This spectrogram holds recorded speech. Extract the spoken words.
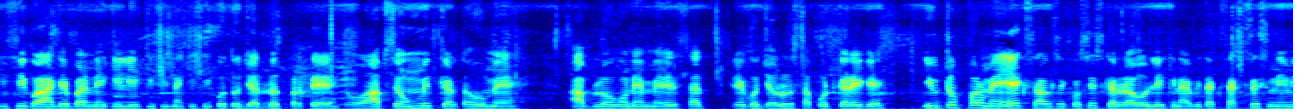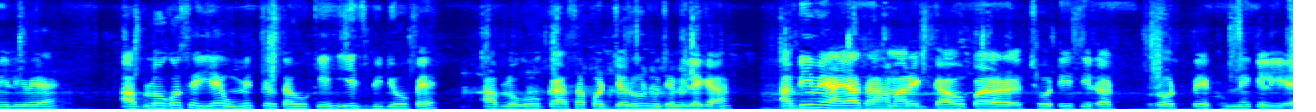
किसी को आगे बढ़ने के लिए किसी न किसी को तो ज़रूरत पड़ते हैं। तो आपसे उम्मीद करता हूँ मैं आप लोगों ने मेरे साथ, मेरे को ज़रूर सपोर्ट करेंगे। यूट्यूब पर मैं एक साल से कोशिश कर रहा हूँ, लेकिन अभी तक सक्सेस नहीं मिली हुई है। आप लोगों से ये उम्मीद करता हूँ कि इस वीडियो पे आप लोगों का सपोर्ट ज़रूर मुझे मिलेगा। अभी मैं आया था हमारे गाँव पर छोटी सी रोड रोड पे घूमने के लिए।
